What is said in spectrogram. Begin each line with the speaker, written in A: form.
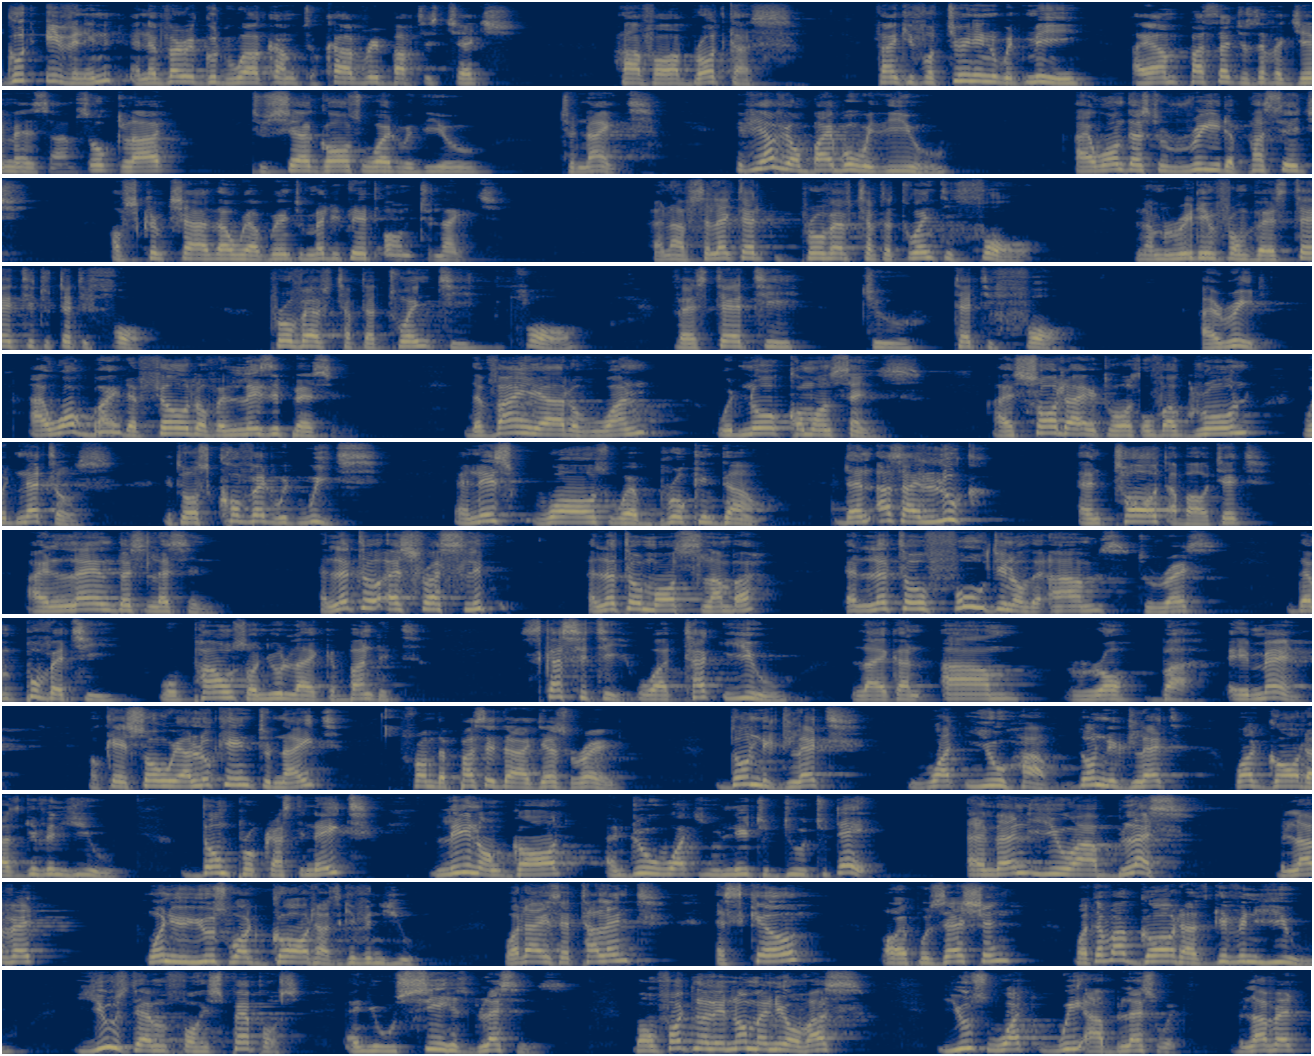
A: Good evening and a very good welcome to Calvary Baptist Church, half hour broadcast. Thank you for tuning with me. I am Pastor Joseph James. I'm so glad to share God's word with you tonight. If you have your Bible with you, I want us to read a passage of scripture that we are going to meditate on tonight. And I've selected Proverbs chapter 24, and I'm reading from verse 30 to 34. Proverbs chapter 24, verse 30 to 34. I read, I walk by the field of a lazy person, the vineyard of one with no common sense. I saw that it was overgrown with nettles, it was covered with weeds, and its walls were broken down. Then, as I looked and thought about it, I learned this lesson. A little extra sleep, a little more slumber, a little folding of the arms to rest, then poverty will pounce on you like a bandit. Scarcity will attack you like an armed robber. Amen. Okay, so we are looking tonight from the passage that I just read. Don't neglect what you have. Don't neglect what God has given you. Don't procrastinate. Lean on God and do what you need to do today. And then you are blessed, beloved, when you use what God has given you. Whether it's a talent, a skill, or a possession, whatever God has given you, use them for His purpose and you will see His blessings. But unfortunately, not many of us use what we are blessed with. Beloved,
